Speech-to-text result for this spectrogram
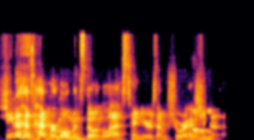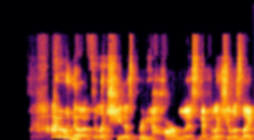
Scheana has had her moments though in the last 10 years, I'm sure. Has oh. she not? I don't know. I feel like Scheana's pretty harmless, and I feel like she was like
